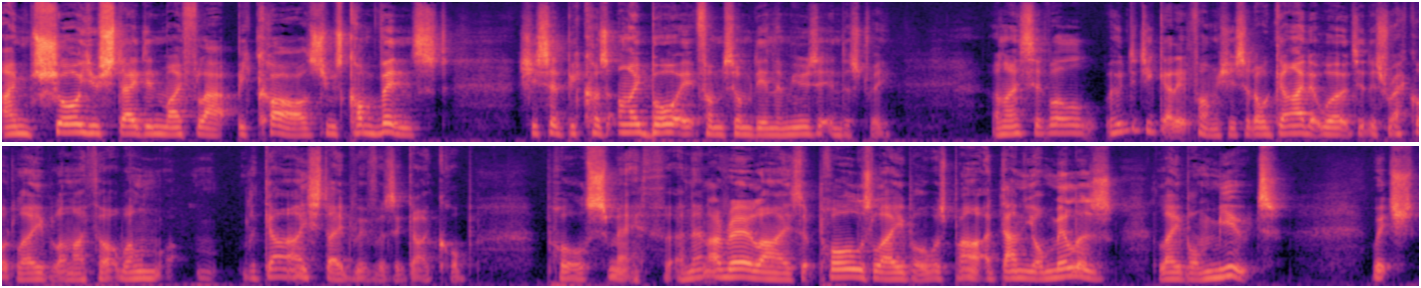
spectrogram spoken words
I'm sure you stayed in my flat because she was convinced. She said, because I bought it from somebody in the music industry. And I said, well, who did you get it from? She said, oh, a guy that worked at this record label. And I thought, well, the guy I stayed with was a guy called Paul Smith. And then I realised that Paul's label was part of Daniel Miller's label, Mute, which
